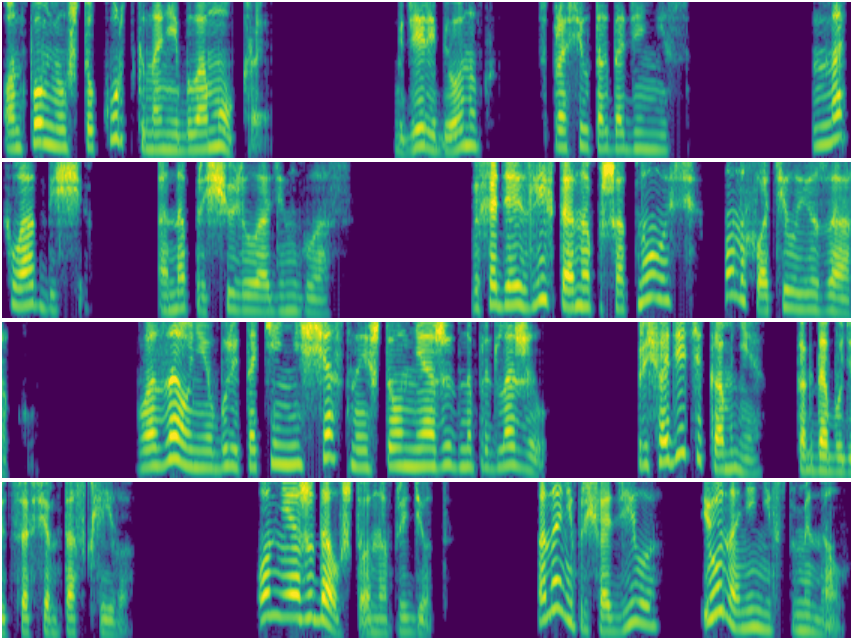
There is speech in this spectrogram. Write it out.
Он помнил, что куртка на ней была мокрая. Где ребенок? — спросил тогда Денис. «На кладбище». Она прищурила один глаз. Выходя из лифта, она пошатнулась, он ухватил ее за руку. Глаза у нее были такие несчастные, что он неожиданно предложил. «Приходите ко мне, когда будет совсем тоскливо». Он не ожидал, что она придет. Она не приходила, и он о ней не вспоминал.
